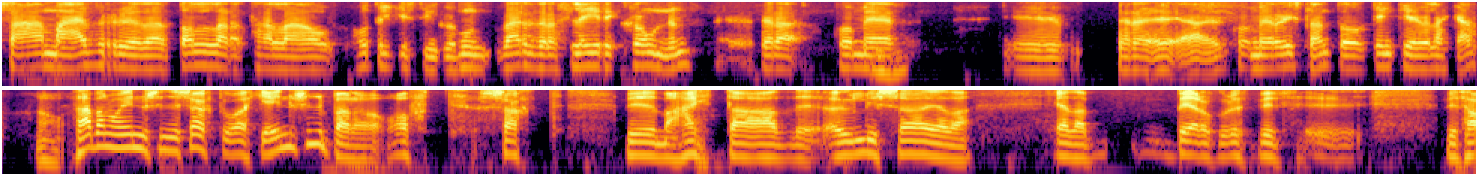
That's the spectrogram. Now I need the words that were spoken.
sama efru eða dollaratala á hótelgistingu hún verður að fleiri krónum eh, þegar komið er uh -huh þegar eh, komið er á Ísland og gengið hefur lekkað. Það var nú einu sinni sagt og ekki einu sinni bara oft sagt við um að hætta að auglýsa eða, eða bera okkur upp við, eh, við þá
